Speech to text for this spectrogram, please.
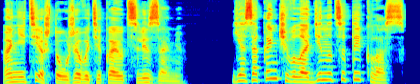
а не те, что уже вытекают слезами. Я заканчивала одиннадцатый класс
